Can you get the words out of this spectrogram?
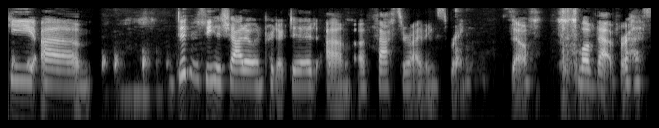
He um didn't see his shadow and predicted um, a fast arriving spring. So love that for us.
